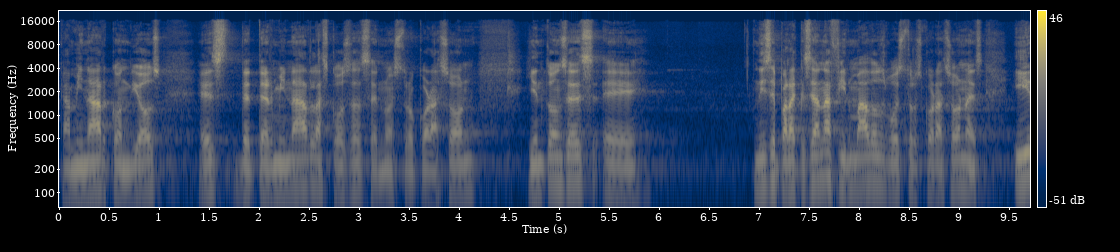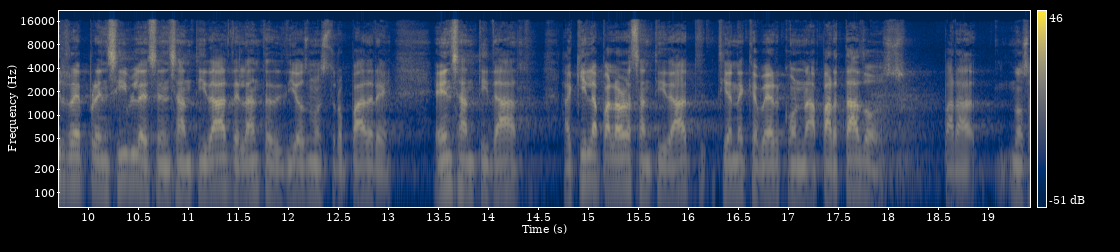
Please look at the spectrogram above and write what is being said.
caminar con Dios, es determinar las cosas en nuestro corazón. Y entonces eh, dice, para que sean afirmados vuestros corazones, irreprensibles en santidad delante de Dios nuestro Padre, en santidad. Aquí la palabra santidad tiene que ver con apartados. Para nos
